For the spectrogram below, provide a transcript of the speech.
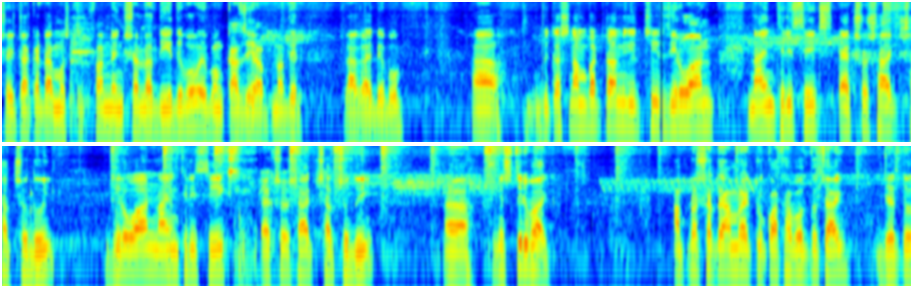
সেই টাকাটা মসজিদ ফান্ডে ইনশাল্লাহ দিয়ে দেবো এবং কাজে আপনাদের লাগাই দেবো। বিকাশ নাম্বারটা আমি দিচ্ছি zero one nine three six একশো ষাট সাতশো দুই। Zero one nine three six একশো ষাট সাতশো দুই। মিস্ত্রি ভাই, আপনার সাথে আমরা একটু কথা বলতে চাই, যেহেতু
